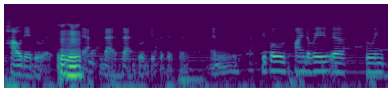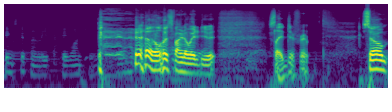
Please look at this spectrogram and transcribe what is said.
how they do it Mhm. yeah, Yeah. that that would be the difference and people find a way of doing things differently if they want to Yeah. always find a way to do it slightly different. So,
